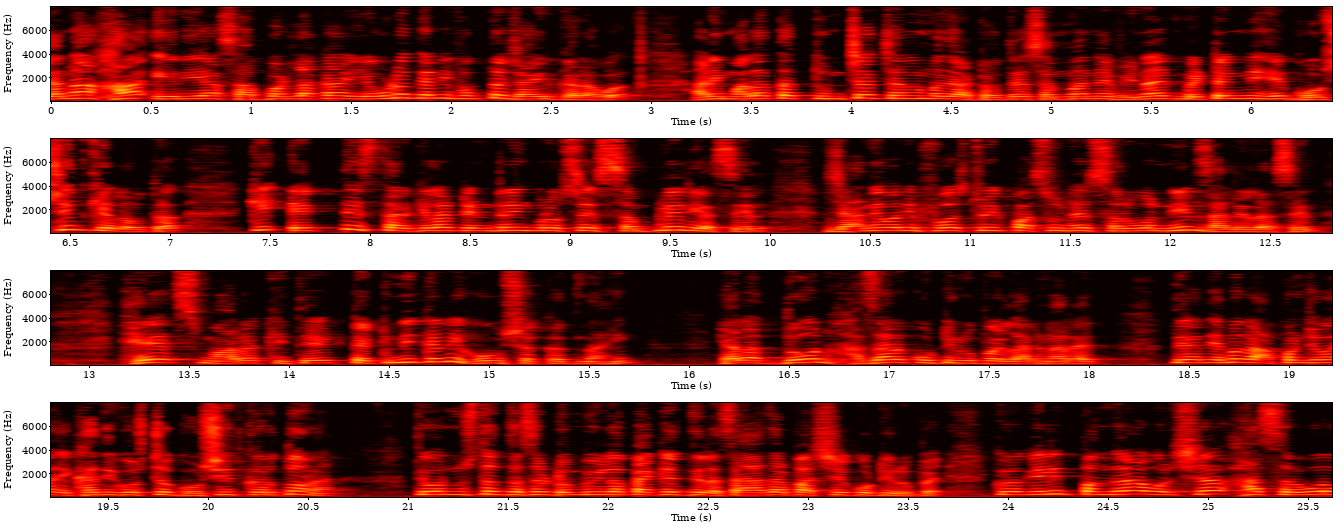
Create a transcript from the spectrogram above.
त्यांना हा एरिया सापडला का एवढं त्यांनी फक्त जाहीर करावं. आणि मला तर तुमच्या चॅनलमध्ये आठवतंय सन्मान्य विनायक मेटेंनी हे घोषित केलं होतं की एकतीस तारखेला टेंडरिंग प्रोसेस संपलेली असेल जानेवारी फर्स्ट वीकपासून हे सर्व नीट झालेलं असेल. हे स्मारक इथे टेक्निकली होऊ शकत नाही. ह्याला दोन हजार कोटी रुपये लागणार आहेत. ते हे बघा आपण जेव्हा एखादी गोष्ट घोषित करतो ना तेव्हा नुसतं जसं डोंबिवलीला पॅकेज दिलं सहा हजार पाचशे कोटी रुपये. किंवा गेली पंधरा वर्ष हा सर्व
